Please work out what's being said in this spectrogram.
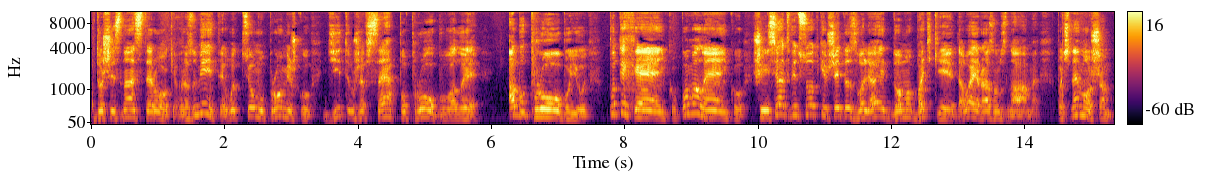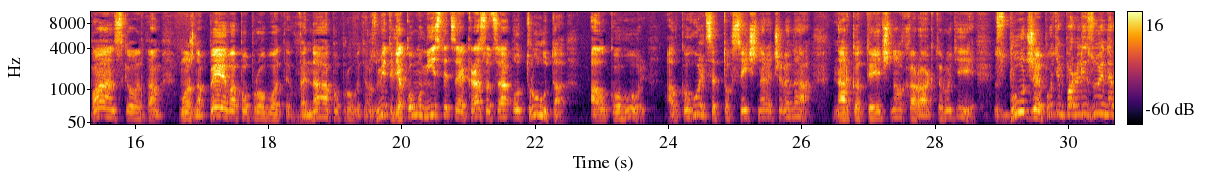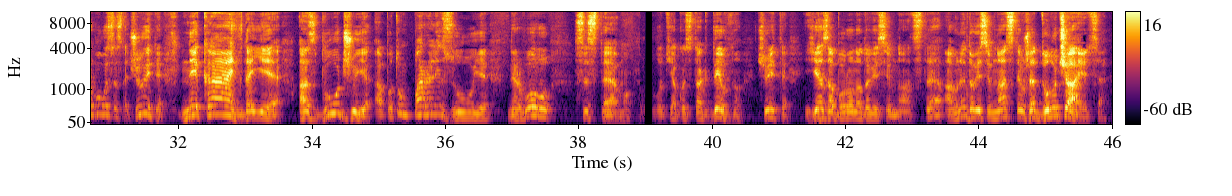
до 16 років. Розумієте? От в цьому проміжку діти вже все попробували. Або пробують. Потихеньку, помаленьку, 60% ще й дозволяють вдома батьки. Давай разом з нами. Почнемо з шампанського, там можна пива попробувати, вина попробувати. Розумієте, в якому міститься якраз оця отрута, алкоголь. Алкоголь це токсична речовина наркотичного характеру дії. Збуджує, потім паралізує нервову систему. Чуєте? Не кайф дає, а збуджує, а потім паралізує нервову систему. От якось так дивно. Чуєте? Є заборона до 18, а вони до 18 вже долучаються.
